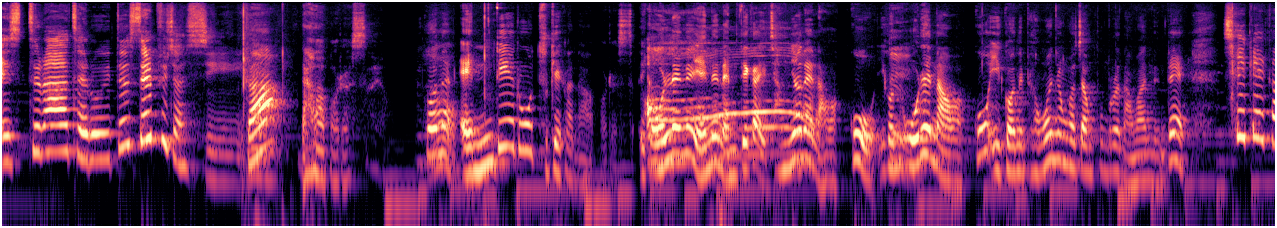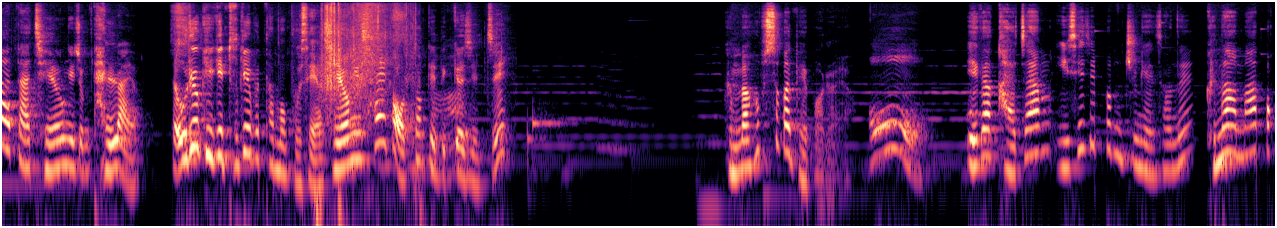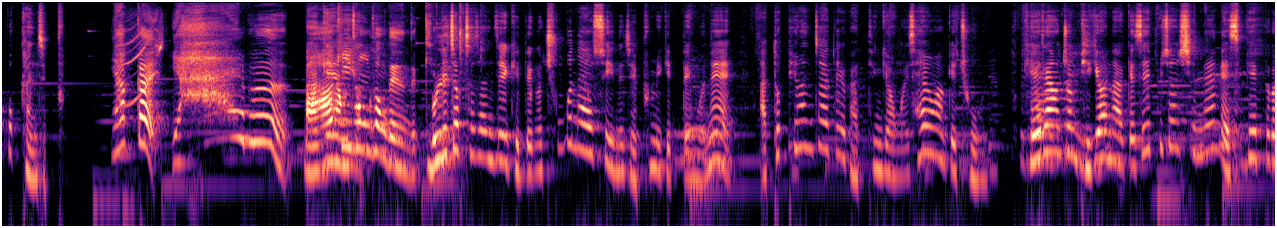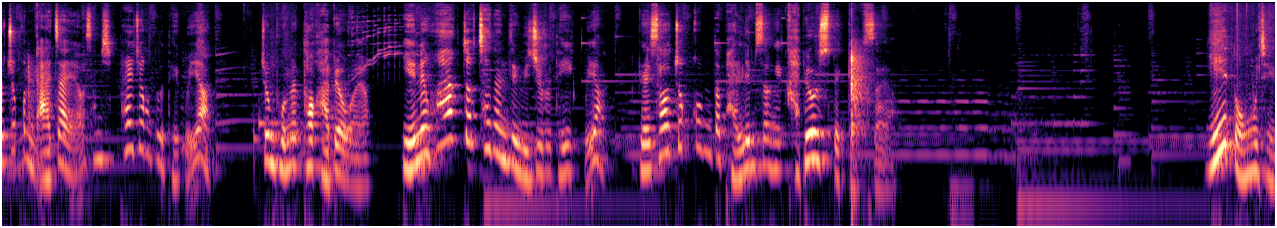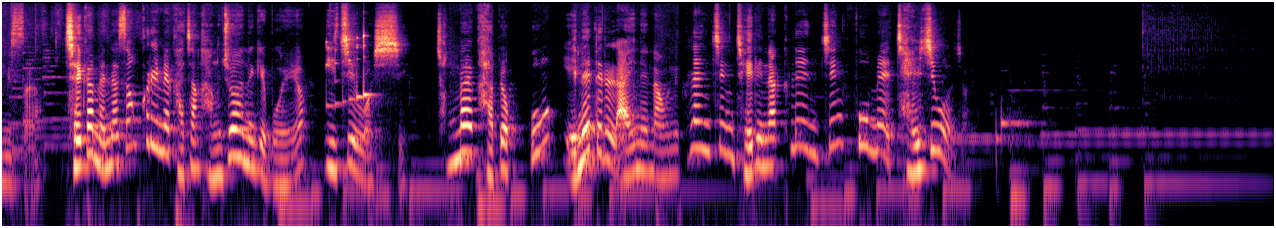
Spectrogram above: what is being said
에스트라 제로이드 셀퓨전시가 나와 버렸어요. 이거는 어. MD로 두 개가 나와 버렸어요. 그러니까 아. 원래는 얘는 MD가 작년에 나왔고 이건 음. 올해 나왔고 이거는 병원용 화장품으로 나왔는데 세 개가 다 제형이 좀 달라요. 자, 의료기기 두 개부터 한번 보세요. 제형의 차이가 어떻게 아. 느껴질지 금방 흡수가 돼 버려요. 오. 얘가 가장 이 세 제품 중에서는 그나마 뻑뻑한 제품. 약간 얇은 막이 막이 형성- 형성되는 느낌. 물리적 차단제 기능을 충분히 할 수 있는 제품이기 때문에 아토피 환자들 같은 경우에 사용하기 좋은. 걔랑 좀 비견하게 셀퓨전 C는 SPF가 조금 낮아요. 38 정도 되고요. 좀 보면 더 가벼워요. 얘는 화학적 차단제 위주로 돼 있고요. 그래서 조금 더 발림성이 가벼울 수밖에 없어요 얘 너무 재밌어요 제가 맨날 선크림에 가장 강조하는 게 뭐예요? 이지워시 정말 가볍고 얘네들 라인에 나오는 클렌징 젤이나 클렌징 폼에 잘 지워져요.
